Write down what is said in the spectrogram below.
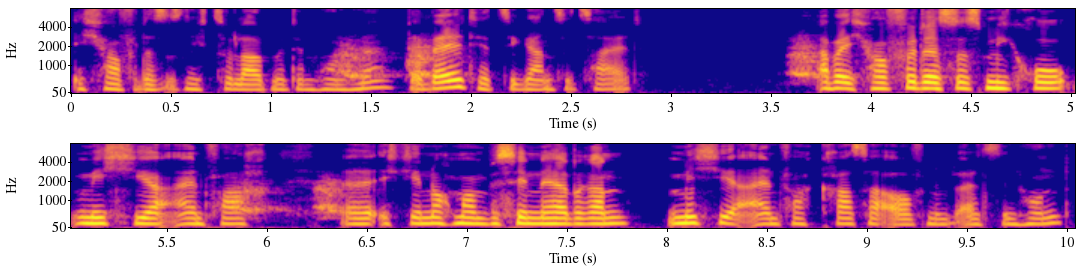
Ich hoffe, das ist nicht zu laut mit dem Hund, ne? Der bellt jetzt die ganze Zeit. Aber ich hoffe, dass das Mikro mich hier einfach, äh, ich gehe noch mal ein bisschen näher dran, mich hier einfach krasser aufnimmt als den Hund.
